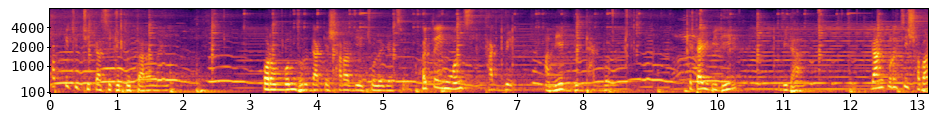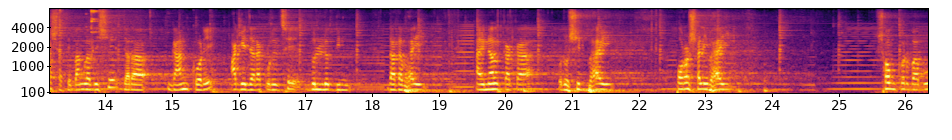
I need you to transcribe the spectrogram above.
সব কিছু ঠিক আছে, কিন্তু তারা নাই। পরম বন্ধুর ডাকে সাড়া দিয়ে চলে গেছে। হয়তো এই মঞ্চ থাকবে, আমি একদিন থাকব। এটাই বিধি, বিধান। গান করেছি সবার সাথে। বাংলাদেশে যারা গান করে, আগে যারা করেছে দল্লুদ্দিন দাদা ভাই, আইনাল কাকা, রশিদ ভাই, পরশালী ভাই শঙ্কর বাবু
